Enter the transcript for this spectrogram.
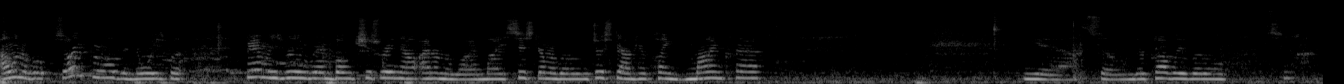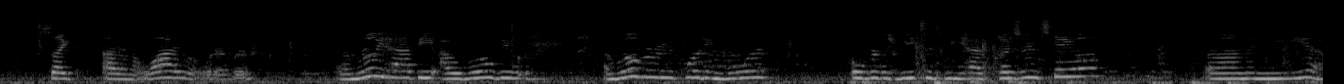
I want to vote. Sorry for all the noise, but family's really rambunctious right now. I don't know why. My sister and my brother were just down here playing Minecraft. Yeah, so they're probably a little. It's like I don't know why, but whatever. And I'm really happy. I will be. I will be recording more over this week since we have President's Day off. Um, and yeah.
